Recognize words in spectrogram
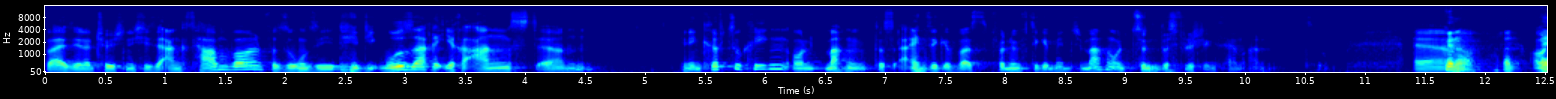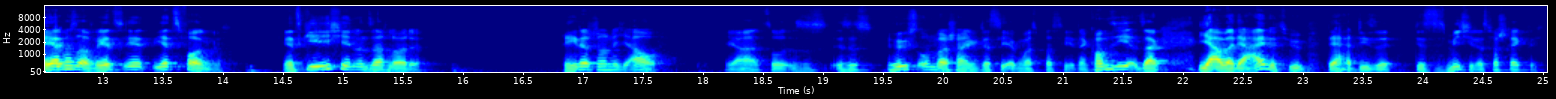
weil sie natürlich nicht diese Angst haben wollen, versuchen sie die, die Ursache ihrer Angst ähm, in den Griff zu kriegen und machen das Einzige, was vernünftige Menschen machen und zünden das Flüchtlingsheim an. So. Ähm, genau. Und, und ja, pass auf, jetzt, jetzt folgendes. Jetzt gehe ich hin und sage, Leute, das doch nicht auf. Ja, so es ist es ist höchst unwahrscheinlich, dass hier irgendwas passiert. Dann kommen sie und sagen, ja, aber der eine Typ, der hat diese, dieses Mädchen, das war schrecklich.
